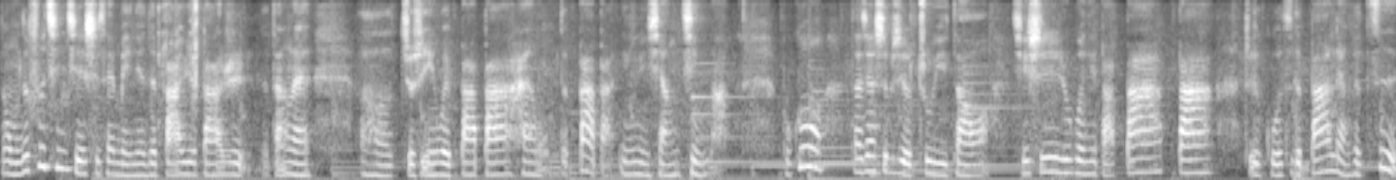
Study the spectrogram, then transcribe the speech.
那我们的父亲节是在每年的八月八日。那当然，呃，就是因为八八和我们的爸爸音韵相近嘛。不过大家是不是有注意到，其实如果你把八八这个国字的八两个字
